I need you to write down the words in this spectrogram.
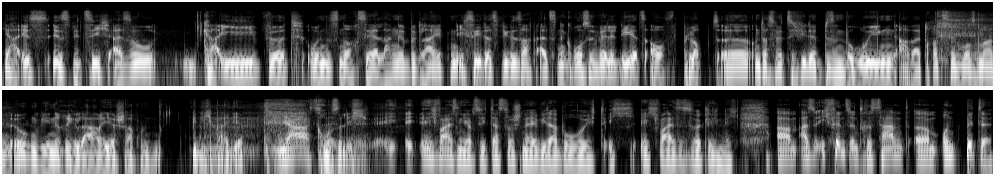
Ja, ist, ist witzig. Also KI wird uns noch sehr lange begleiten. Ich sehe das, wie gesagt, als eine große Welle, die jetzt aufploppt äh, und das wird sich wieder ein bisschen beruhigen, aber trotzdem muss man irgendwie eine Regularie schaffen. Bin ich bei dir. Ja, Gruselig. Ich, ich weiß nicht, ob sich das so schnell wieder beruhigt. Ich, ich weiß es wirklich nicht. Ähm, also ich finde es interessant ähm, und bitte,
